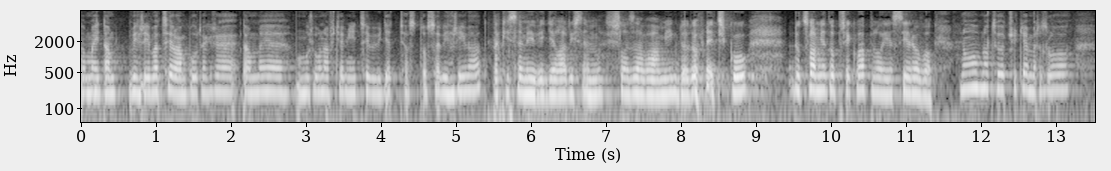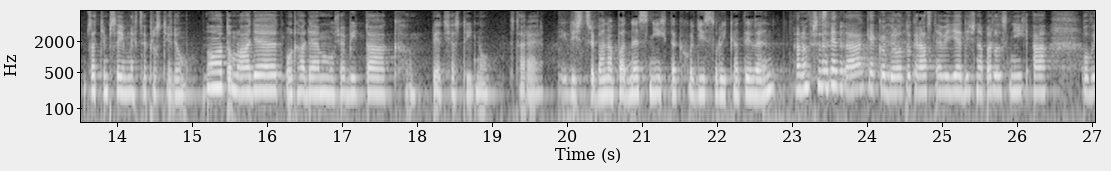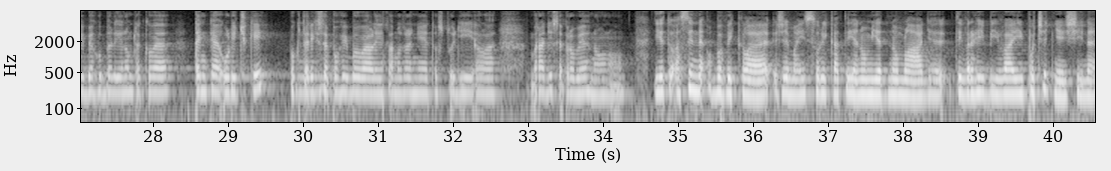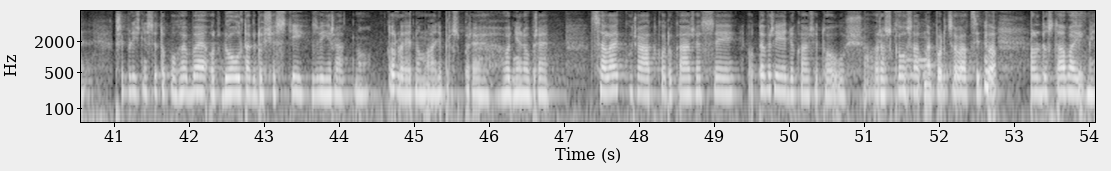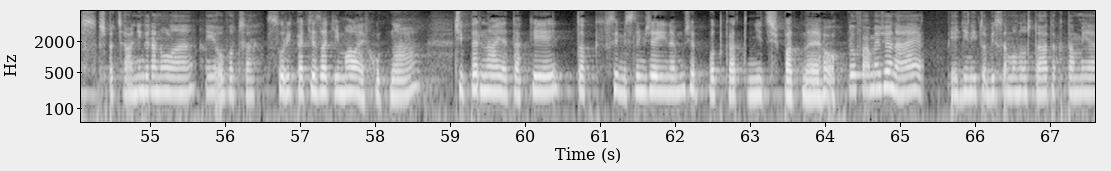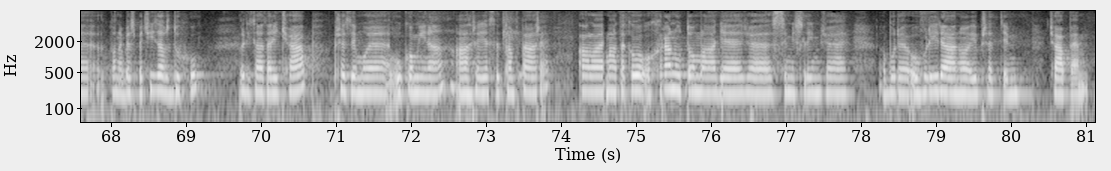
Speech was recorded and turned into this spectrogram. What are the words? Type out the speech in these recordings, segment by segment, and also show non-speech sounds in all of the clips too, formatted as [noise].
Mají tam vyhřívací lampu, takže tam je můžou navštěvníci vidět, často se vyhřívat. Taky jsem ji viděla, když jsem šla za vámi do domečku. Docela mě to překvapilo, je syrovo. No, v noci určitě mrzlo, zatím se jim nechce prostě domů. No a to mládě odhadem může být tak 5-6 týdnů staré. I když třeba napadne sníh, tak chodí surikaty ven? Ano, přesně [laughs] tak, jako bylo to krásně vidět, když napadl sníh a po výběhu byly jenom takové tenké uličky, po kterých se pohybovali. Samozřejmě je to studí, ale rádi se proběhnou. No. Je to asi neobvyklé, že mají surikaty jenom jedno mládě. Ty vrhy bývají početnější, ne? Přibližně se to pohybuje od dvou tak do šesti zvířat. No. Tohle jedno mládě prosperuje hodně dobře. Celé kuřátko dokáže si otevřít, dokáže to už rozkousat, neporcovat si to. [laughs] Ale dostávají mis speciální granulé i ovoce. Surikatě zatím malé chutná, Čiperná je taky, tak si myslím, že ji nemůže potkat nic špatného. Doufáme, že ne. Jediný, co by se mohlo stát, tak tam je to nebezpečí za vzduchu. Vylítá tady čáp, přezimuje u komína a hřeje se tam v páře. Ale má takovou ochranu to mládě, že si myslím, že bude uhlídáno i před tím čápem.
